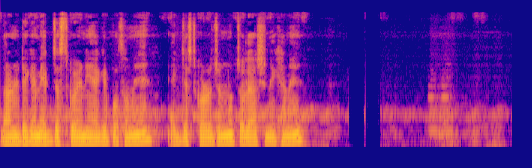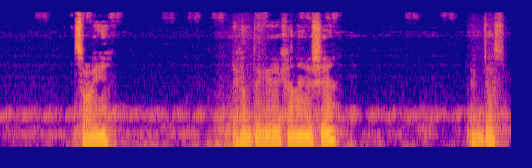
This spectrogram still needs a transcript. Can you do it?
দাঁড়ান এটাকে আমি অ্যাডজাস্ট করে নিই আগে প্রথমে অ্যাডজাস্ট করার জন্য চলে আসেন এখানে। সরি এখান থেকে এখানে এসে অ্যাডজাস্ট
